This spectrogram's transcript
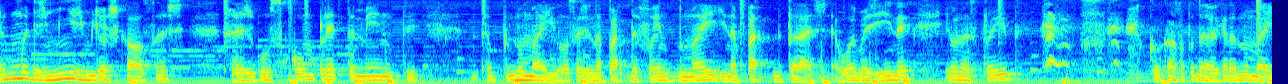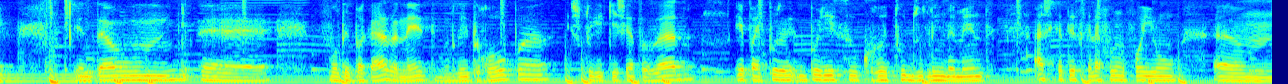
uma das minhas melhores calças rasgou-se completamente no meio, ou seja, na parte da frente do meio e na parte de trás. Agora imaginem eu na street com a calça toda rasgada no meio. Então é, voltei para casa, né? Tipo, mudei de roupa, expliquei que ia chegar atrasado. E pá, depois, depois disso correu tudo lindamente. Acho que até se calhar foi, foi um. um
